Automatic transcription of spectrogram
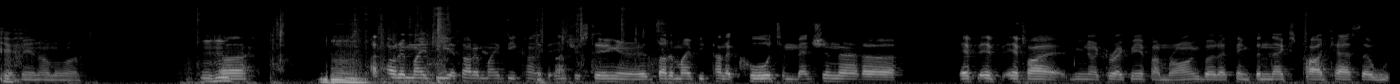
Yeah. Love being home alone. Mhm. Uh, Mm. I thought it might be I thought it might be kind of interesting, or I thought it might be kind of cool to mention that. Uh, if if if I you know correct me if I'm wrong, but I think the next podcast that w-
